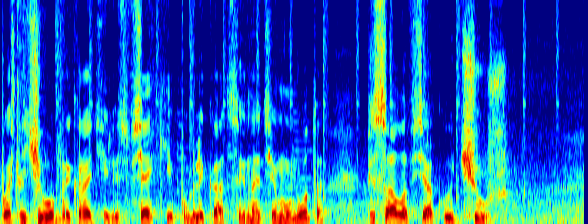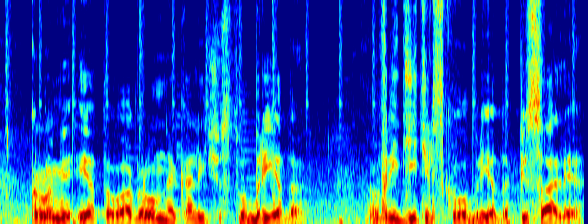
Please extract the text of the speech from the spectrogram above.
после чего прекратились всякие публикации на тему Бута, писала всякую чушь. Кроме этого, огромное количество бреда вредительского бреда писали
